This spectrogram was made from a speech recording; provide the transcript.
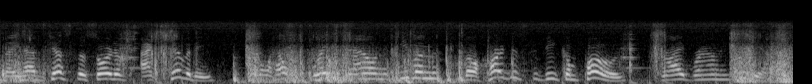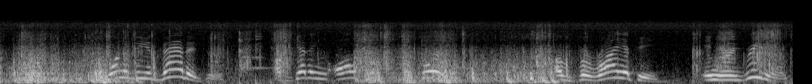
They have just the sort of activity that'll help break down even the hardest to decompose dry brown ingredients. One of the advantages of getting all sorts of variety in your ingredients,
